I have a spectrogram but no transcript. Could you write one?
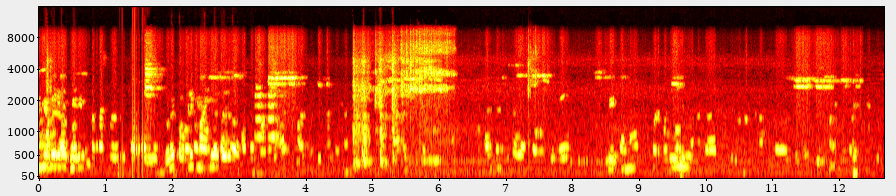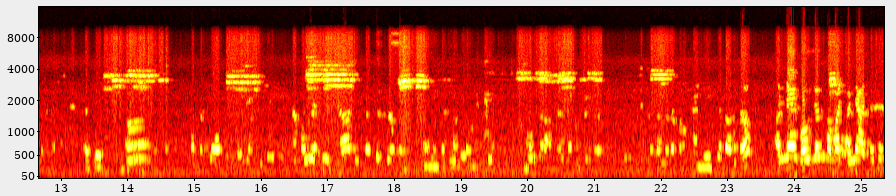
मान्य करा थोडी थोडी पब्लिक मान्य करा अन्याय बहुजन समाज अन्याय अत्याचार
